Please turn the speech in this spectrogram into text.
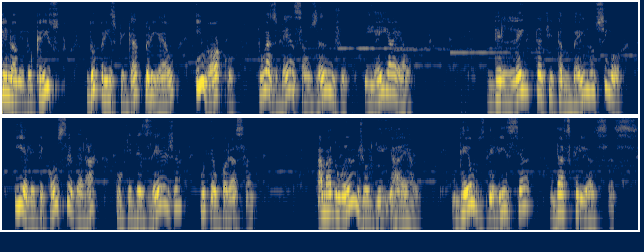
Em nome do Cristo, do príncipe Gabriel, invoco tuas bênçãos, anjo e Eiael. Deleita-te também no Senhor, e Ele te concederá o que deseja o teu coração. Amado anjo Eiael, Deus delícia das crianças.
